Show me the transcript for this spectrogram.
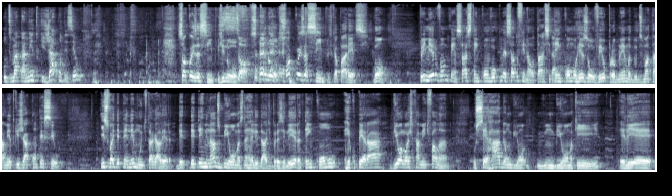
o desmatamento que já aconteceu? Só coisa simples, de novo. Só. De novo, só coisa simples que aparece. Bom, Primeiro vamos pensar se tem como, vou começar do final, tá? Se tá. tem como resolver o problema do desmatamento que já aconteceu. Isso vai depender muito, tá, galera? De determinados biomas na realidade brasileira tem como recuperar biologicamente falando. O cerrado é um bioma, um bioma que ele é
